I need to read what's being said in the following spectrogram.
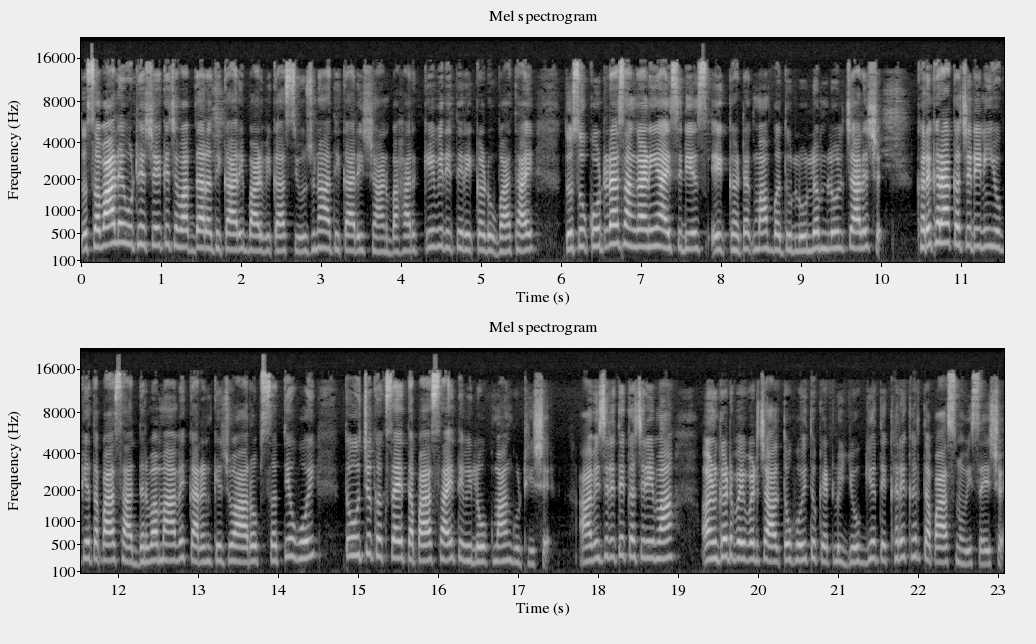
તો સવાલ એ ઉઠે છે કે જવાબદાર અધિકારી બાળ વિકાસ યોજના અધિકારી જાણ બહાર કેવી રીતે રેકર્ડ ઊભા થાય? તો શું કોટડા સાંગાણી આઈસીડીએસ એક ઘટકમાં બધું લોલમ લોલ ચાલે છે. ખરેખર આ કચેરીની યોગ્ય તપાસ હાથ ધરવામાં આવે કારણ કે જો આરોપ સત્ય હોય તો ઉચ્ચ કક્ષાએ તપાસ થાય તેવી લોકમાંગ ઉઠી છે. આવી જ રીતે કચેરીમાં અણઘડ વહીવટ ચાલતો હોય તો કેટલું યોગ્ય તે ખરેખર તપાસનો વિષય છે.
